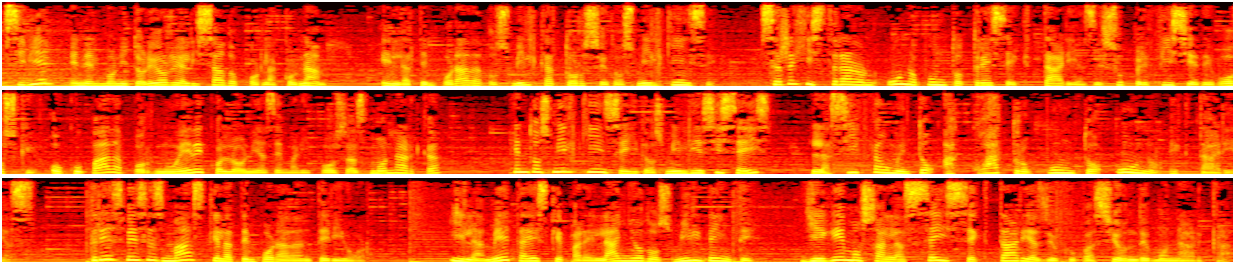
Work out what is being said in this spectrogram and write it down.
Si bien en el monitoreo realizado por la CONAM en la temporada 2014-2015 se registraron 1.3 hectáreas de superficie de bosque ocupada por nueve colonias de mariposas monarca, en 2015 y 2016 la cifra aumentó a 4.1 hectáreas, tres veces más que la temporada anterior. Y la meta es que para el año 2020 lleguemos a las 6 hectáreas de ocupación de monarca.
